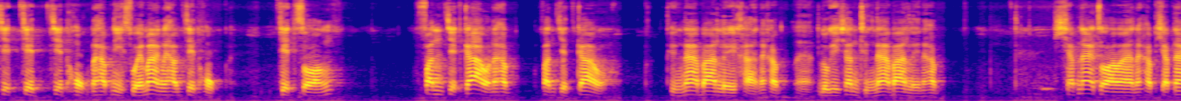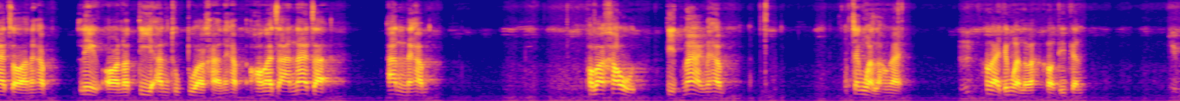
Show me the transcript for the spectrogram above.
เจ็ดเจ็ดเจ็ดหกนะครับ นี่สวยมากนะครับเจ็ดหกเจ็ดสองฟันเจ็ดเก้านะครับ ฟันเจ็ดเก้าถึงหน้าบ้านเลยค่ะนะครับ อ่าโลเคชั่นถึงหน้าบ้านเลยนะครับแคปหน้าจอมานะครับแคปหน้าจอนะครับ เลขออนอตตี้อันทุกตัวค่ะนะครับ ของอาจารย์น่าจะอันนะครับ เพราะว่าเข้า ติดมากนะครับ จังหวัดเหรอของไงของไงจังหวัดเหรอวะเขาติดกันสิบ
